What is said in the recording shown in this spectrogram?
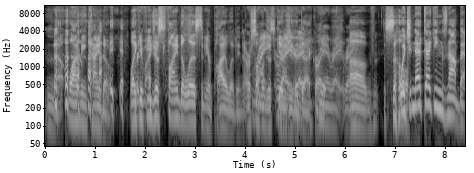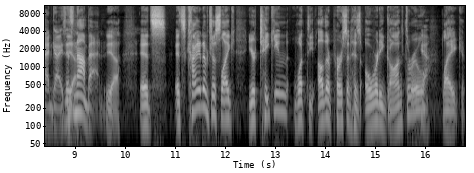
No, well, I mean, kind of. like pretty if you just find a list and you're piloting, or someone Right, just gives right, you the right. deck, right? Yeah, right, right. Um, so Which net decking's not bad, guys. It's Yeah. not bad. Yeah. It's it's kind of just like you're taking what the other person has already gone through. Yeah. Like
